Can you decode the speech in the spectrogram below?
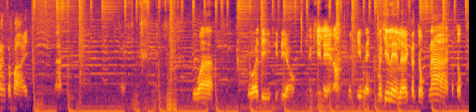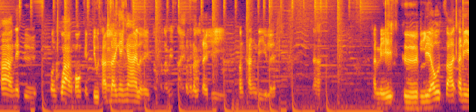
นั่งสบายนะถือว่าถือว่าดีทีเดียวไม่ขี้เหร่เนาะ ไม่คิดเลยไม่คิดเลยเลย กระจกหน้ากระจกข้างเนี่ยคือกว้างๆมองเห็นทิวทัศน์ได้ง่าย ๆ เลยทัศนวิสัยทัศนวิสัยดีค่อนข้างดีเลย นะอันนี้คือเลี้ยวซ้ายอันนี้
